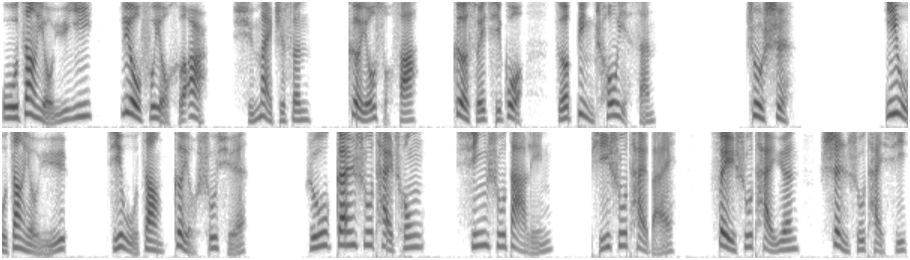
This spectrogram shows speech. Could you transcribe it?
五脏有余一，六腑有合二，循脉之分。各有所发，各随其过，则病抽也。三注释：一五脏有余，即五脏各有腧穴，如肝腧太冲，心腧大陵，脾疏太白，肺疏太渊，肾疏太溪。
